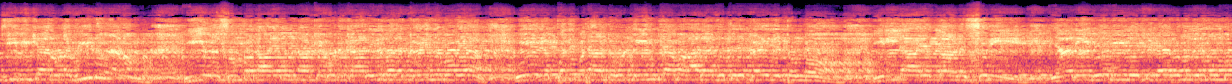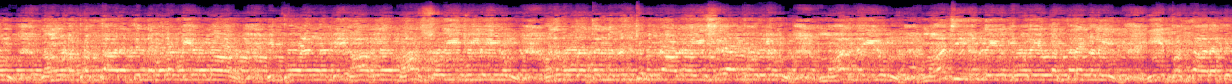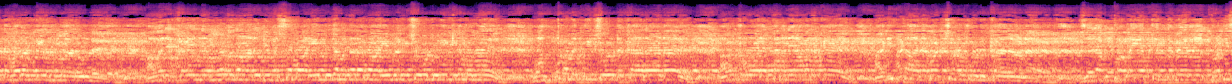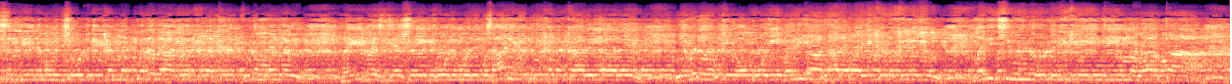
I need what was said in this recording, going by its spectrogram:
ജീവിക്കാനുള്ള വീട് വേണം. ഈ ഒരു സമ്പ്രദായം ഉണ്ടാക്കി കൊടുക്കാൻ ഇതുവരെ കഴിഞ്ഞുപോയ ഏഴ് പതിപ്പതാണ്ട് കൊണ്ട് ഇന്ത്യ മഹാരാജ്യത്തിന് കഴിഞ്ഞിട്ടുണ്ടോ? ഇല്ല എന്നാണ് ശരി. ഞാൻ ഈ വേദിയിലേക്ക് കയറുന്നതിന് മുമ്പും നമ്മുടെ പ്രസ്ഥാനത്തിന്റെ വളണ്ടിയർമാർ ഇപ്പോഴെന്ന് ബീഹാറിലെ ബാർസോയി ജില്ലയിലും അതുപോലെ തന്നെ വെസ്റ്റ് ബംഗാളിലെ ഇസ്ലാംപൂരിലും മാൽഡയിലും മാജിഗണ്ടയിലും പോലെയുള്ള സ്ഥലങ്ങളിൽ ഈ പ്രസ്ഥാനത്തിന്റെ വളണ്ടിയർമാരുണ്ട്. അവർ കഴിഞ്ഞ മൂന്ന് നാല് ദിവസമായി നിരന്തരമായി വസ്ത്രം എത്തിച്ചു കൊടുക്കാനാണ്. അതുപോലെ തന്നെ അവർക്ക് അടിസ്ഥാന ഭക്ഷണം കൊടുക്കാനാണ്. ജലപ്രളയത്തിന്റെ പേരിൽ പ്രതിസന്ധി അനുഭവിച്ചുകൊണ്ടിരിക്കുന്ന പതിനായിരക്കണക്കിന് കുടുംബങ്ങൾ റെയിൽവേ സ്റ്റേഷനിൽ പോലും ഒരു ചാരികെട്ടി കിടക്കാറില്ലാതെ എവിടെയൊക്കെയോ പോയി വലിയാധാരമായി കിടക്കുകയും മരിച്ചു വീണുകൊണ്ടിരിക്കുകയും ചെയ്യുന്ന വാർത്ത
